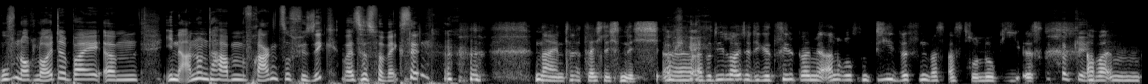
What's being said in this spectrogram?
Rufen auch Leute bei ähm, Ihnen an und haben Fragen zur Physik, weil sie es verwechseln? Nein, tatsächlich nicht. Äh, also die Leute, die gezielt bei mir anrufen, die wissen, was Astrologie ist. Okay. Aber im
